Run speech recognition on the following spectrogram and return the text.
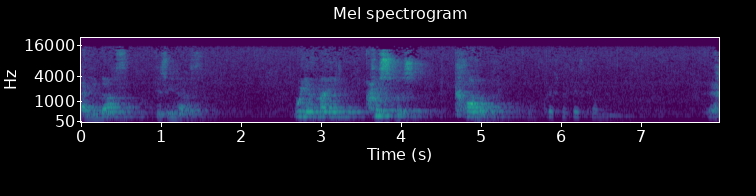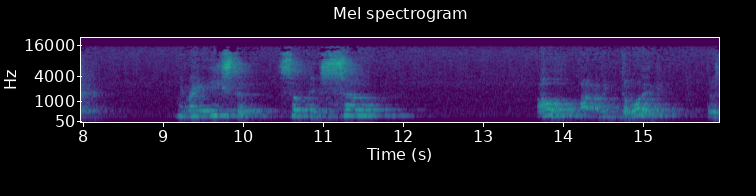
And enough is enough. We have made Christmas common. Christmas is common. We made Easter something so, demonic. There is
